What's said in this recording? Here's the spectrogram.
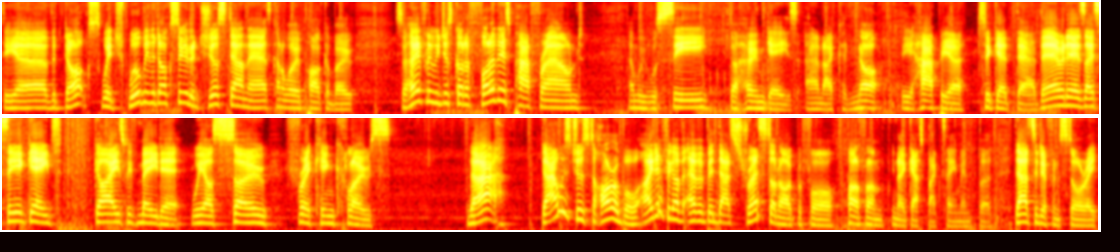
The uh, the docks, which will be the dock soon, are just down there. It's kind of where we park a boat. So hopefully we just got to follow this path round and we will see the home gates. And I could not be happier to get there. There it is. I see a gate. Guys, we've made it. We are so freaking close. That, that was just horrible. I don't think I've ever been that stressed on Ark before, apart from, you know, gas bag taming, but that's a different story.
